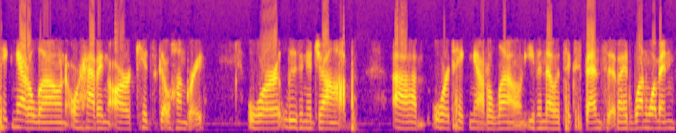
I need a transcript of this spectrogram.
taking out a loan or having our kids go hungry or losing a job um, or taking out a loan, even though it's expensive. I had one woman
